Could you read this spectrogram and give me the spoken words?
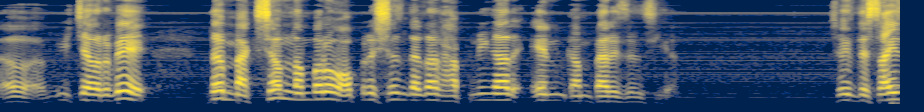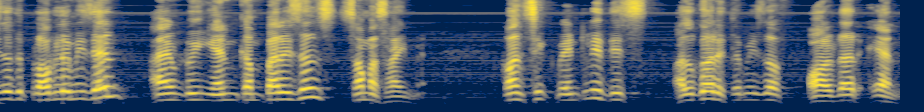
uh, whichever way, the maximum number of operations that are happening are n comparisons here. So, if the size of the problem is n, I am doing n comparisons, some assignment. Consequently, this algorithm is of order n.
